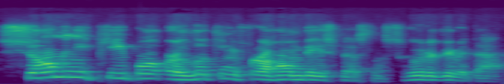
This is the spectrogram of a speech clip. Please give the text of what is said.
so many people are looking for a home-based business. Who would agree with that?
